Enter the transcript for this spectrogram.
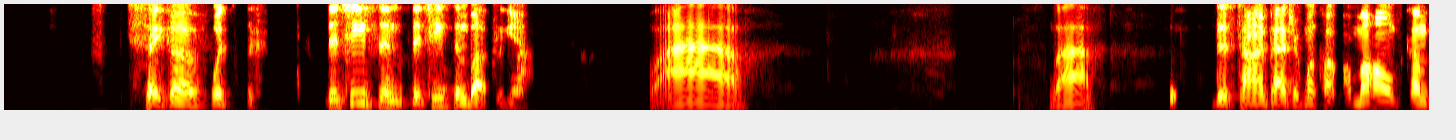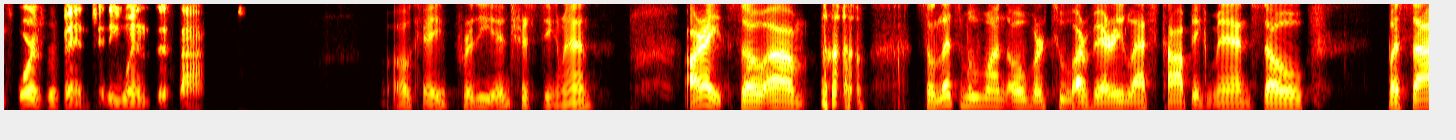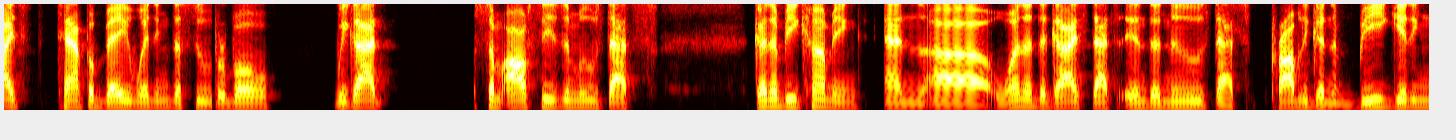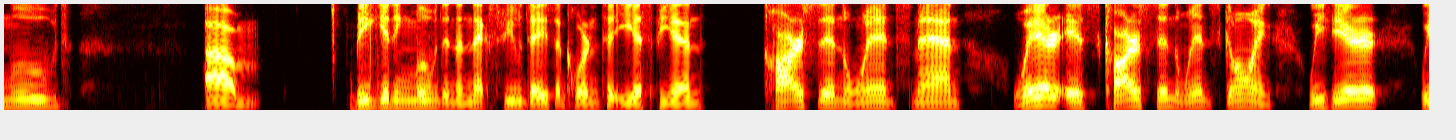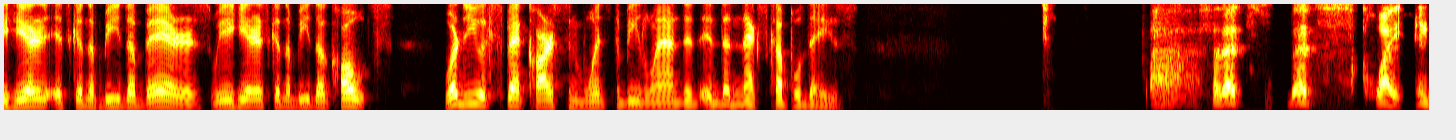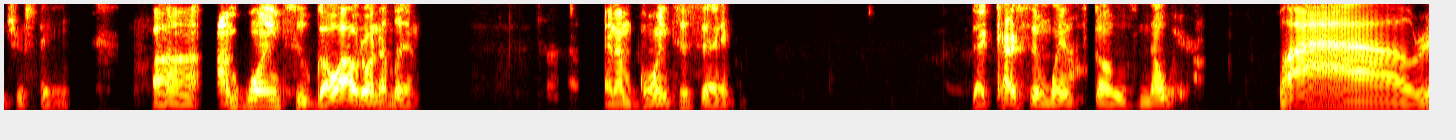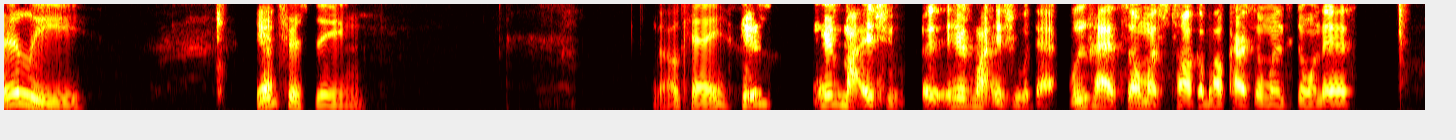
sake of what the Chiefs and the Chiefs and Bucks again. Wow. Wow. This time, Patrick Mahomes comes for his revenge, and he wins this time. Okay, pretty interesting, man. All right, so um, so let's move on over to our very last topic, man. So, besides Tampa Bay winning the Super Bowl, we got some off-season moves that's gonna be coming and uh, one of the guys that's in the news that's probably gonna be getting moved, um, be getting moved in the next few days, according to ESPN. Carson Wentz, man, where is Carson Wentz going? We hear, we hear it's gonna be the Bears. We hear it's gonna be the Colts. Where do you expect Carson Wentz to be landed in the next couple days? So that's that's quite interesting. Uh, I'm going to go out on a limb, and I'm going to say that Carson Wentz goes nowhere. Wow, really? Yep. Interesting. Okay. Here's here's my issue. Uh, here's my issue with that. We've had so much talk about Carson Wentz doing this.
